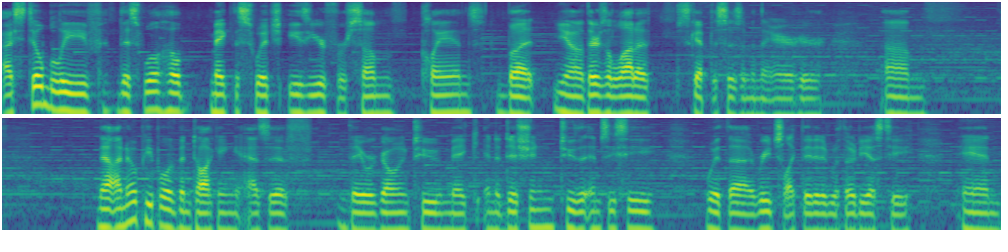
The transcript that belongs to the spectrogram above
I still believe this will help make the switch easier for some clans, but you know, there's a lot of skepticism in the air here. Um, now, I know people have been talking as if they were going to make an addition to the MCC with uh, Reach like they did with ODST, and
